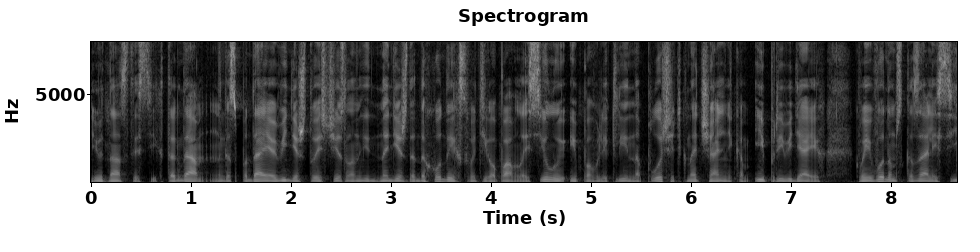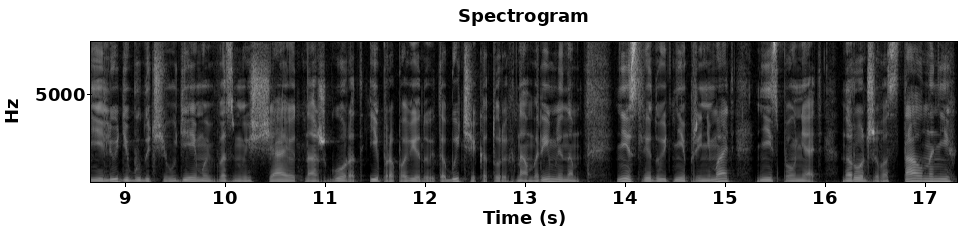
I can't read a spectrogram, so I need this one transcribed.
19 стих. Тогда господа, я видя, что исчезла надежда дохода их, схватила Павла и силу и повлекли на площадь к начальникам, и, приведя их к воеводам, сказали, сии люди, будучи иудеями, возмущают наш город и проповедуют обычаи, которых нам, римлянам, не следует ни принимать, ни исполнять. Народ же восстал на них,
